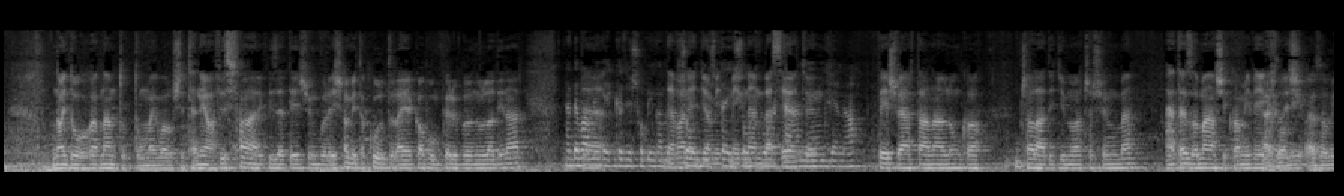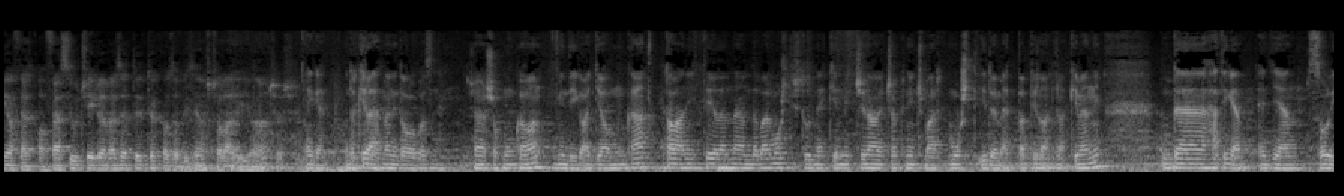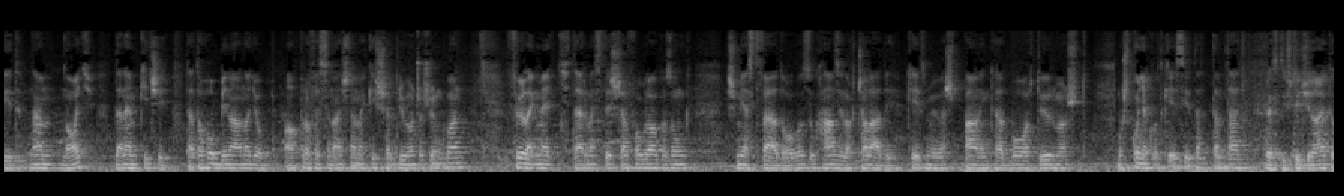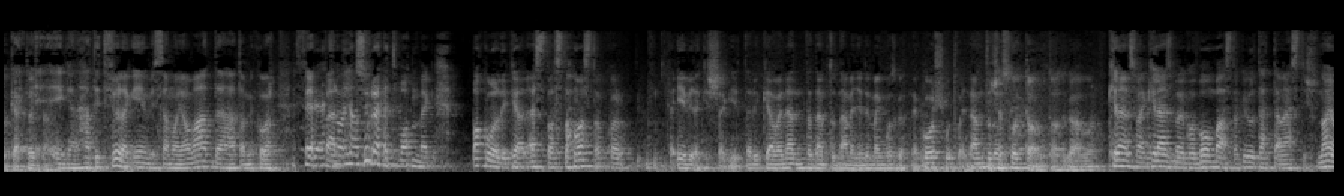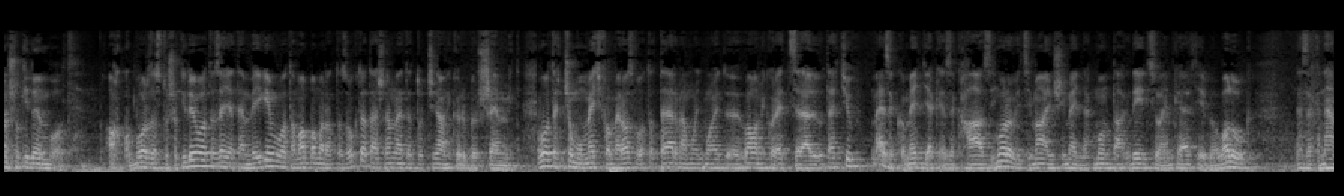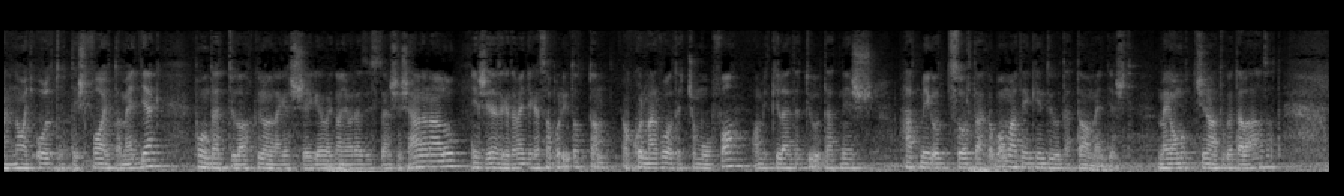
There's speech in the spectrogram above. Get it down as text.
Nagy dolgokat nem tudtunk megvalósítani a tanári fizetésünkből, és amit a kultúrája kapunk körülbelül nulla dinár. Hát de van de, még egy közös hobbink, amit De van egy, amit még nem beszéltünk. Még, igen, a... Pésvártál nálunk a családi gyümölcsösünkben. Hát ez a másik, ami végül ez ami, is... Ez ami a, fe, a feszültségre vezetőtök, az a bizonyos családi gyümölcsös? Igen, oda ki lehet menni dolgozni. És nagyon sok munka van, mindig adja a munkát. Talán így télen nem, de bár most is tudnék ki mit csinálni, csak nincs már most időm ebben pillanatnyilag kimenni. De hát igen, egy ilyen szolid, nem nagy, de nem kicsi. Tehát a hobbinál nagyobb, a professzionális nem egy kisebb gyümölcsösünk van. Főleg megy termesztéssel foglalkozunk, és mi ezt feldolgozzuk házilag, családi, kézműves pálinkát, bor, türmöst, most konyakot készítettem, tehát... Ezt is ti csináljátok kettesben? Igen, hát itt főleg én viszem a javát, de hát amikor éppen szüret van, meg pakolni kell ezt, azt, azt, akkor évileg is segíteni kell, vagy nem, tehát nem tudnám egyedül megmozgatni a korsút, vagy nem tudom. És ezt hogy tanultad, Gábor? 99-ben, amikor bombáztak, ültettem ezt is. Nagyon sok időm volt akkor borzasztó sok idő volt, az egyetem végén voltam, abban maradt az oktatás, nem lehetett ott csinálni körülbelül semmit. Volt egy csomó megyfa, mert az volt a tervem, hogy majd valamikor egyszer elültetjük, ezek a megyek, ezek házi. Morovici, májusi megynek mondták, Déculaim kertjéből valók, ezek nem nagy, oltott és fajta megyek, pont ettől a különlegessége, vagy nagyon rezisztens és ellenálló, és ezeket a megyeket szaporítottam, akkor már volt egy csomó fa, amit ki lehetett ültetni, és hát még ott szórták a bombát, én kint ültettem a megyest. Meg ott csináltuk a teleházat.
